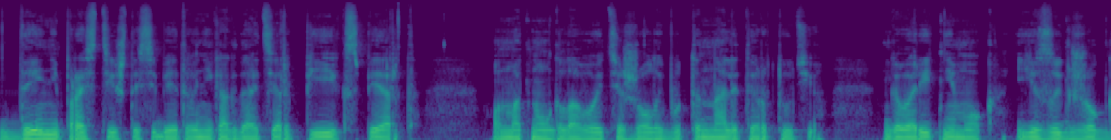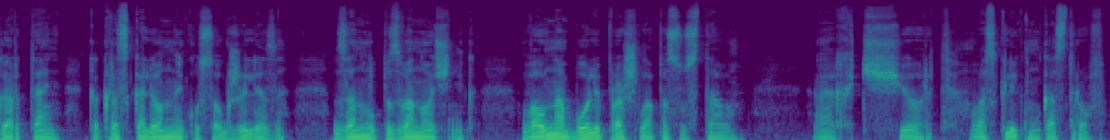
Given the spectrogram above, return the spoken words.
Да и не простишь ты себе этого никогда. Терпи, эксперт». Он мотнул головой, тяжелый, будто налитый ртутью. Говорить не мог. Язык жег гортань, как раскаленный кусок железа. Занул позвоночник. Волна боли прошла по суставам. «Ах, черт!» — воскликнул Костров.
